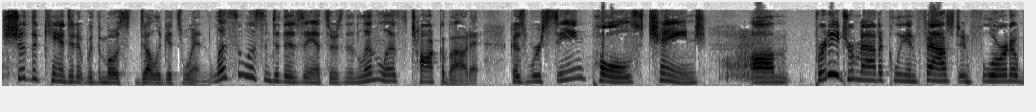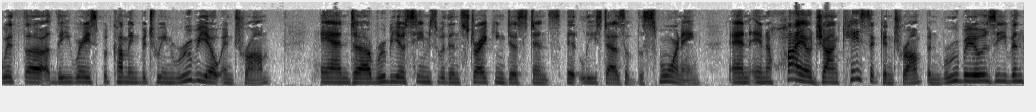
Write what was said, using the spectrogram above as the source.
should the candidate with the most delegates win? Let's listen to those answers and then let's talk about it because we're seeing polls change um, pretty dramatically and fast in Florida with uh, the race becoming between Rubio and Trump. And uh, Rubio seems within striking distance, at least as of this morning. And in Ohio, John Kasich and Trump, and Rubio is even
